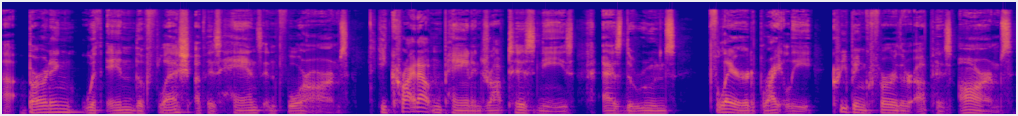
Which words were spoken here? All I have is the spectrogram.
uh, burning within the flesh of his hands and forearms. He cried out in pain and dropped to his knees as the runes flared brightly, creeping further up his arms.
